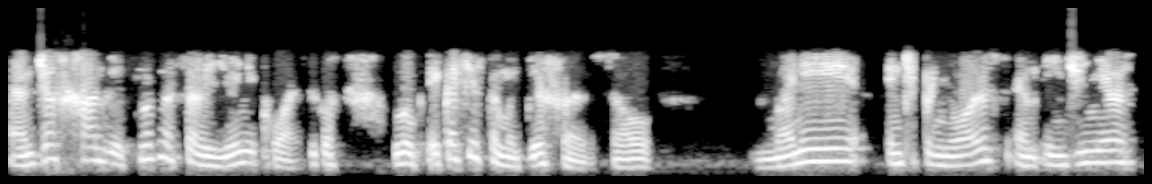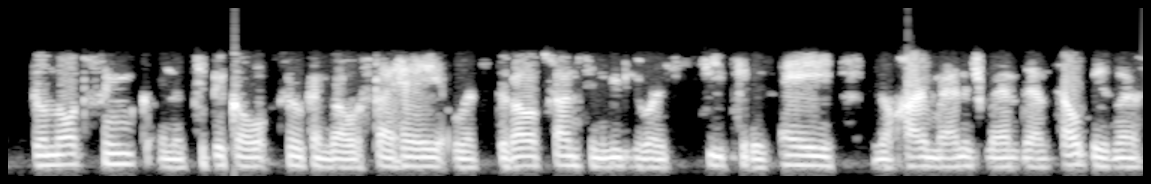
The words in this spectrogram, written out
And just hundreds, not necessarily unicorns, because look, ecosystem is different. So many entrepreneurs and engineers do not think in a typical Silicon Valley style, hey, let's develop something, raise seed series A, you know, hire management, then sell business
